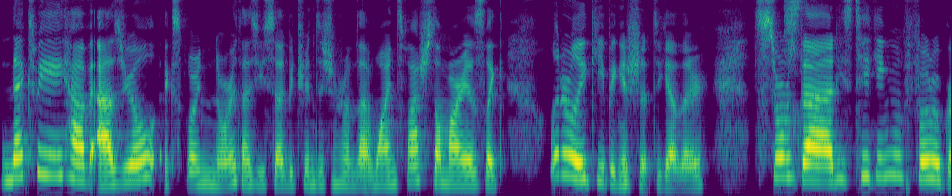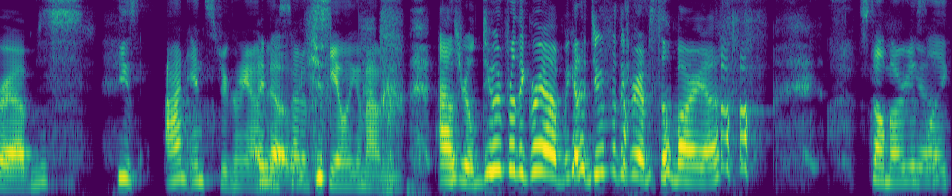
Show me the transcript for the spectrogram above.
Next, we have Asriel exploring the north. As you said, we transition from that wine splash. Stelmaria's like literally keeping his shit together. Storm's bad. He's taking photograms. He's on Instagram instead of He's... scaling a mountain. Asriel, do it for the gram. We gotta do it for the gram, Stelmaria. Stelmaria's yeah. like,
